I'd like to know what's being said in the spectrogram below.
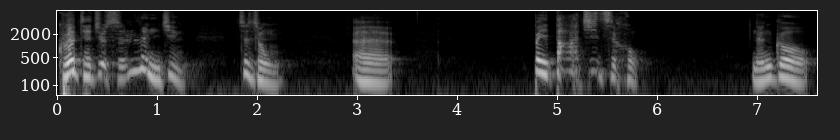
Grit 就是韧劲，这种呃被打击之后能够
